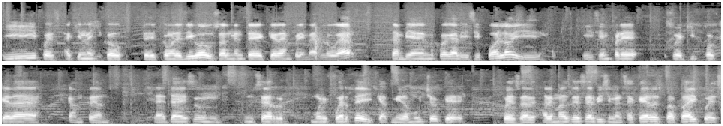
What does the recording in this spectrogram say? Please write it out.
y pues aquí en México, te- como les digo, usualmente queda en primer lugar. También juega bicipolo y, y siempre su equipo queda campeón. La neta es un, un ser muy fuerte y que admiro mucho, que pues a- además de ser bicimensajero es papá y pues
